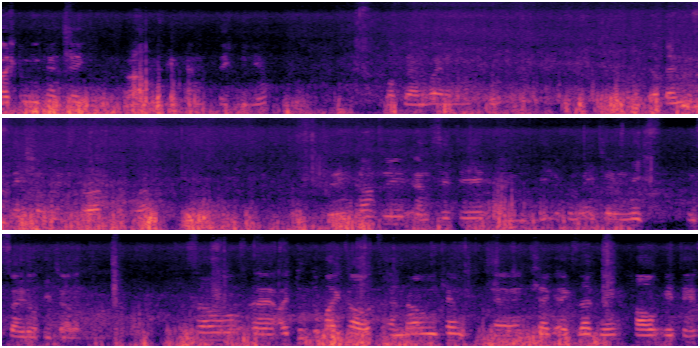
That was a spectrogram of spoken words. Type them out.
Ashton, you can take around, you can take video of the environment. The Bendel station next to us as well. Green country and nature mixed inside of each other. So uh, I took the bike out and now we can uh, check exactly how it is.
